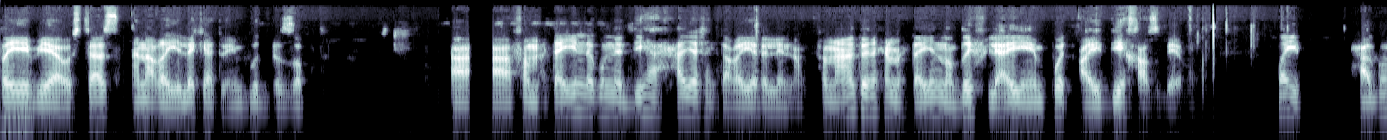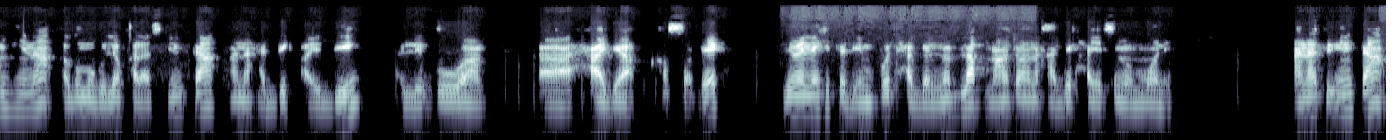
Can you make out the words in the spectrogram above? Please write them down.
طيب يا أستاذ أنا أغير لك يا input بالضبط. آه فمحتاجين نقوم نديها حاجة عشان تغير لنا. فمعناته نحن محتاجين نضيف لأي input ID خاص بهم طيب هقوم هنا اقوم أقول له خلاص أنت أنا هديك ID اللي هو آه حاجة خاصة بك. بما إنك أنت ال input حق المبلغ معناته أنا هديك حاجة اسمها money معناته أنت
